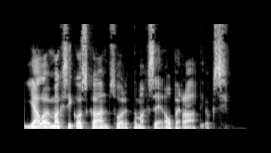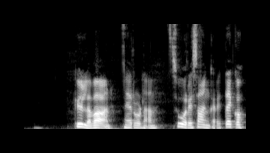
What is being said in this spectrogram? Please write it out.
jaloimmaksi koskaan suorittamakseen operaatioksi. Kyllä vaan, Nerudan suuri sankariteko,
